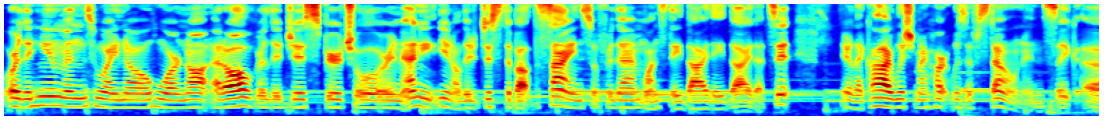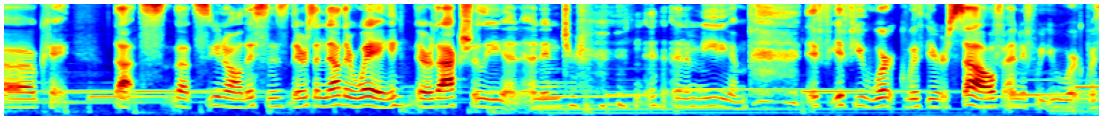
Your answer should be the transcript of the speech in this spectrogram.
Or the humans who I know who are not at all religious, spiritual, or in any, you know, they're just about the signs. So for them, once they die, they die. That's it. They're like, oh, I wish my heart was of stone. And it's like, uh, okay that's that's you know this is there's another way. There's actually an, an inter and a medium. If if you work with yourself and if you work with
